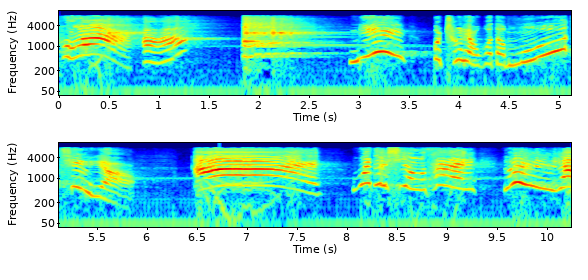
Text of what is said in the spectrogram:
婆啊！啊！你不成了我的母亲了？哎，我的秀才儿啊！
